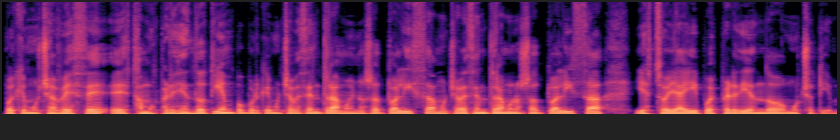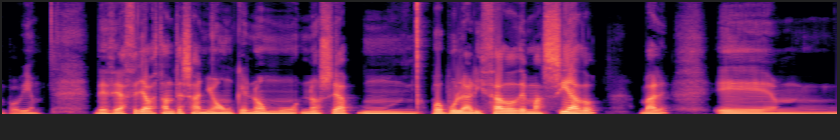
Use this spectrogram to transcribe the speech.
Pues que muchas veces estamos perdiendo tiempo, porque muchas veces entramos y nos actualiza, muchas veces entramos y nos actualiza, y estoy ahí pues perdiendo mucho tiempo. Bien, desde hace ya bastantes años, aunque no, no se ha mm, popularizado demasiado, ¿vale? Em,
